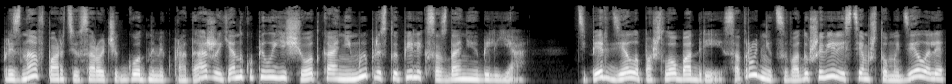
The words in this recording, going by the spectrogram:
Признав партию сорочек годными к продаже, я накупила еще ткани, и мы приступили к созданию белья. Теперь дело пошло бодрее, сотрудницы воодушевились тем, что мы делали,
